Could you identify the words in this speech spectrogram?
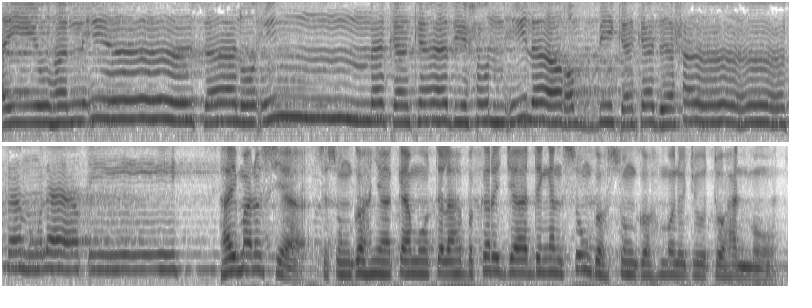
ayyuhal insanu inna إنك كادح إلى ربك كدحا فملاقيه Hai manusia sesungguhnya kamu telah bekerja dengan sungguh-sungguh menuju Tuhanmu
